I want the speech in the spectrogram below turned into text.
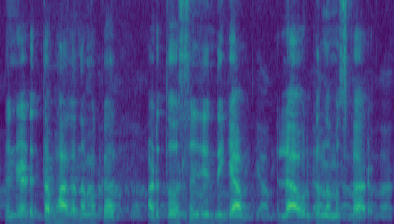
അതിന്റെ അടുത്ത ഭാഗം നമുക്ക് അടുത്ത ദിവസം ചിന്തിക്കാം. എല്ലാവർക്കും നമസ്കാരം.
